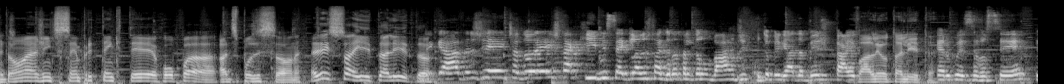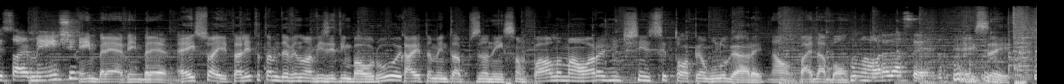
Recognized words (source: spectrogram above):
Então a gente sempre tem que ter roupa à disposição, né? Mas é isso aí, Thalita. Obrigada, gente. Adorei estar aqui. Me segue lá no Instagram, Thalita Lombardi. Muito obrigada. Beijo, Caio. Valeu, Thalita. Quero conhecer você pessoalmente. Em breve, em breve. É isso aí, Thalita tá me devendo uma visita em Bauru, Caio também tá precisando ir em São Paulo, uma hora a gente se, se topa em algum lugar aí. Não, vai dar bom. Uma hora dá certo. É isso aí.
